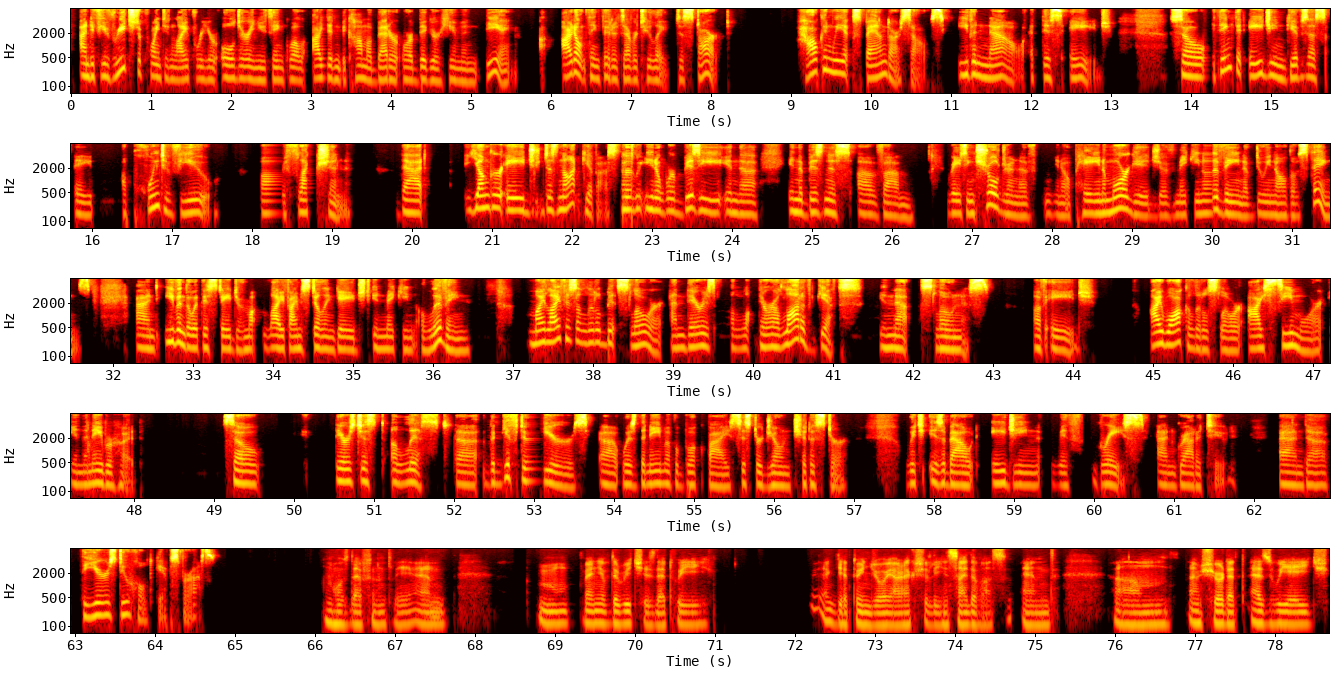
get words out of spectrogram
And if you've reached a point in life where you're older and you think, well, I didn't become a better or a bigger human being, I don't think that it's ever too late to start. How can we expand ourselves even now at this age? So I think that aging gives us a, a point of view, a reflection that younger age does not give us. You know, we're busy in the in the business of um, raising children, of you know, paying a mortgage, of making a living, of doing all those things. And even though at this stage of my life I'm still engaged in making a living, my life is a little bit slower, and there is a lot. There are a lot of gifts in that slowness of age. I walk a little slower. I see more in the neighborhood. So there's just a list. The, the Gift of Years uh, was the name of a book by Sister Joan Chittister, which is about aging with grace and gratitude. And uh, the years do hold gifts for us. most definitely and many of the riches that we get to enjoy are actually inside of us. And um, i'm sure that as we age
